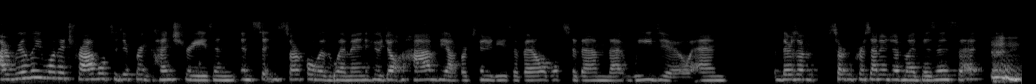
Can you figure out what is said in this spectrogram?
I really want to travel to different countries and, and sit in circle with women who don't have the opportunities available to them that we do. And there's a certain percentage of my business that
